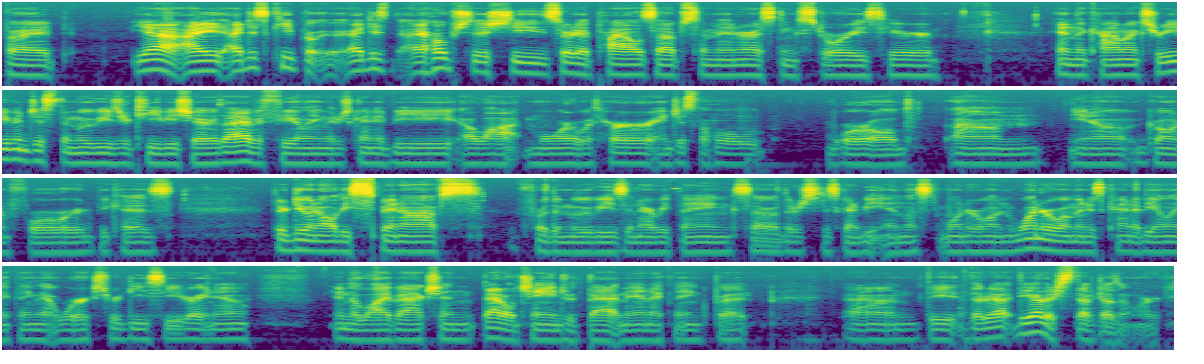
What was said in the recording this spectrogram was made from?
But yeah, I, I just keep, I just, I hope she, she sort of piles up some interesting stories here in the comics or even just the movies or TV shows. I have a feeling there's going to be a lot more with her and just the whole world, um, you know, going forward because they're doing all these spin-offs for the movies and everything. So there's just going to be endless Wonder Woman. Wonder Woman is kind of the only thing that works for DC right now in the live action. That'll change with Batman, I think, but um, the the the other stuff doesn't work.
